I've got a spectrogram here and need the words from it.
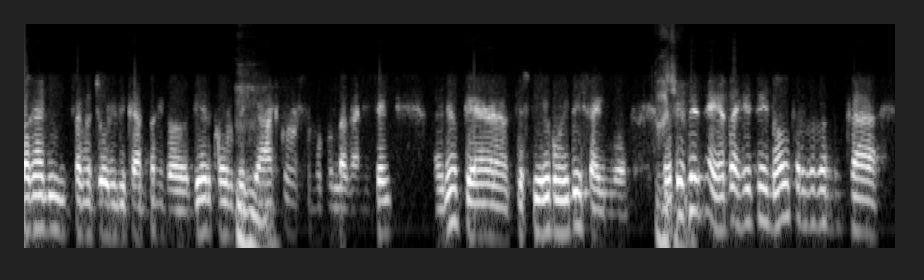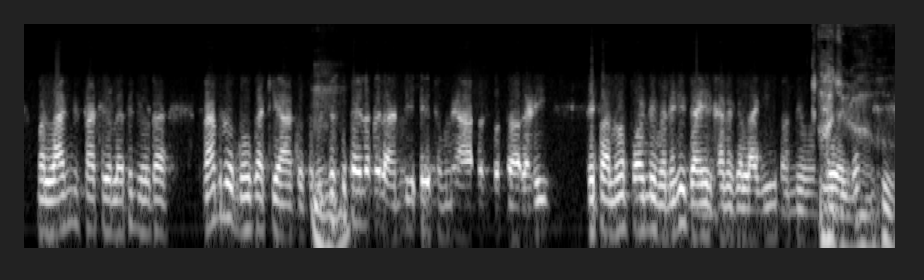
लगानीसँग जोडिने काम पनि भयो। डेढ करोडदेखि आठ करोडसम्मको लगानी चाहिँ होइन त्यहाँ त्यसको एमओई नै साइन भयो र त्यसरी चाहिँ हेर्दाखेरि चाहिँ नवप्रवर्तनकामा लाग्ने साथीहरूलाई पनि एउटा राम्रो मौका के आएको छ भने जस्तो पहिला पहिला हामीले देख्छौँ भने आठ दस वर्ष अगाडि नेपालमा पढ्ने भनेकै जागिर खानको लागि भन्ने हुन्थ्यो होइन।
